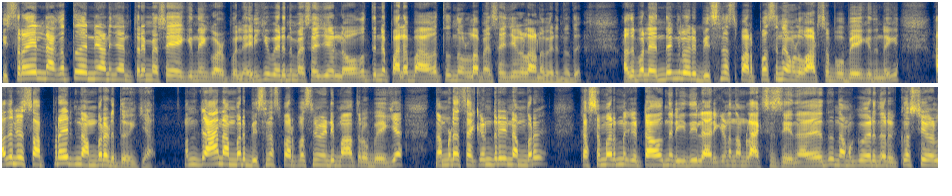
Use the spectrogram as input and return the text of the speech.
ഇസ്രായേലിനകത്ത് തന്നെയാണ് ഞാൻ ഇത്രയും മെസ്സേജ് അയക്കുന്നതെങ്കിൽ കുഴപ്പമില്ല. എനിക്ക് വരുന്ന മെസ്സേജുകൾ ലോകത്തിന്റെ പല ഭാഗത്തു നിന്നുള്ള മെസ്സേജുകളാണ് വരുന്നത്. അതുപോലെ എന്തെങ്കിലും ഒരു ബിസിനസ് പർപ്പസിന് നമ്മൾ വാട്സപ്പ് ഉപയോഗിക്കുന്നുണ്ടെങ്കിൽ അതിനൊരു സെപ്പറേറ്റ് നമ്പർ എടുത്ത് വയ്ക്കുക എന്നിട്ട് ആ നമ്പർ ബിസിനസ് പർപ്പസിന് വേണ്ടി മാത്രം ഉപയോഗിക്കുക. നമ്മുടെ സെക്കൻഡറി നമ്പർ കസ്റ്റമറിന് കിട്ടാവുന്ന രീതിയിലായിരിക്കണം നമ്മൾ ആക്സസ് ചെയ്യുന്നത്. അതായത് നമുക്ക് വരുന്ന റിക്വസ്റ്റുകൾ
